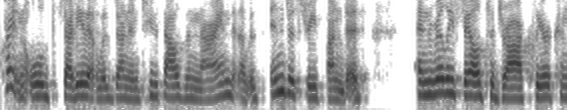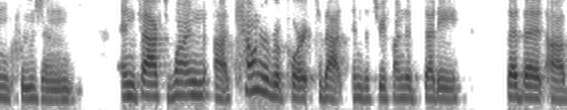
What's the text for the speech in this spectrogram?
quite an old study that was done in 2009 that was industry funded and really failed to draw clear conclusions. In fact, one uh, counter report to that industry funded study said that a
